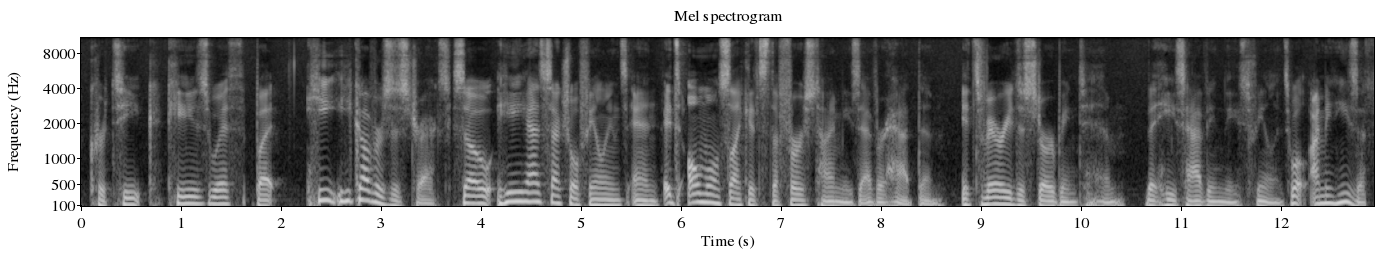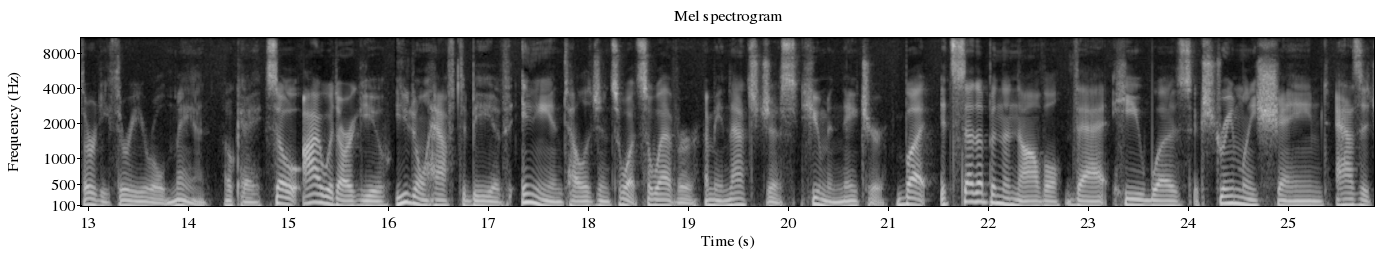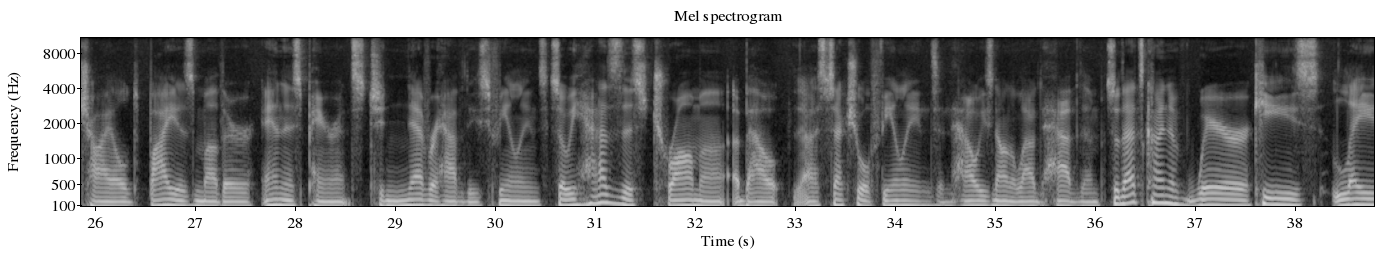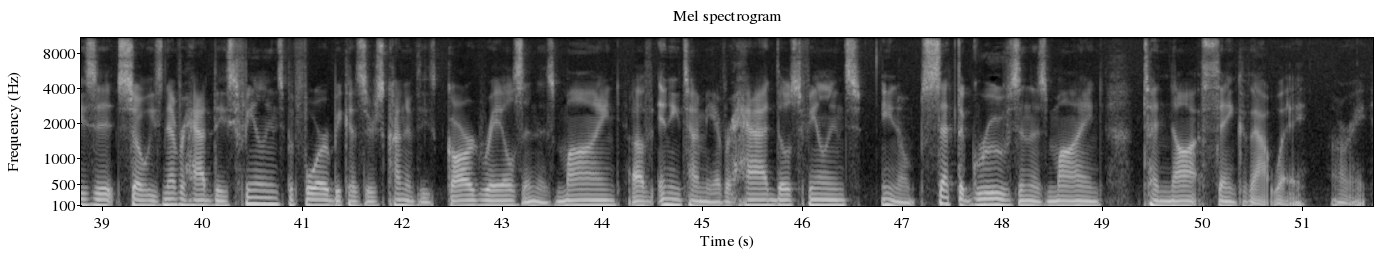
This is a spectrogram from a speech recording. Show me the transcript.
critique Keyes with, but he he covers his tracks. So he has sexual feelings and it's almost like it's the first time he's ever had them. It's very disturbing to him that he's having these feelings. Well, I mean, he's a 33 year old man. Okay. So I would argue you don't have to be of any intelligence whatsoever. I mean, that's just human nature. But it's set up in the novel that he was extremely shamed as a child by his mother and his parents to never have these feelings. So he has this trauma about uh, sexual feelings and how he's not allowed to have them. So that's kind of where Keyes lays it. So he's never had these feelings feelings before because there's kind of these guardrails in his mind of anytime he ever had those feelings, you know, set the grooves in his mind to not think that way. All right.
